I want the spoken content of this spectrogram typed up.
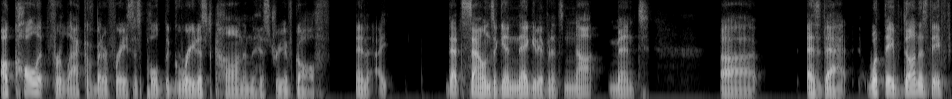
I'll call it, for lack of a better phrase, has pulled the greatest con in the history of golf. And I, that sounds again negative, and it's not meant uh, as that. What they've done is they've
